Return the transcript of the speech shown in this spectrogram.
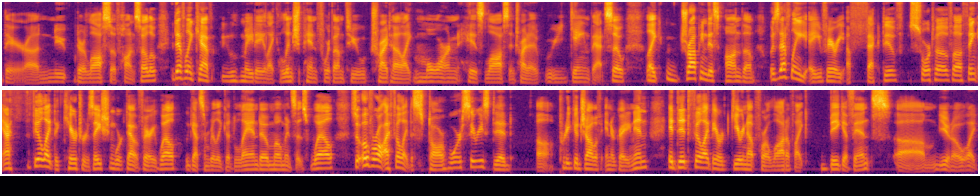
their uh, new their loss of Han Solo, it definitely of made a like linchpin for them to try to like mourn his loss and try to regain that. So like dropping this on them was definitely a very effective sort of uh, thing. And I feel like the characterization worked out very well. We got some really good Lando moments as well. So overall, I feel like the Star Wars series did a pretty good job of integrating in. It did feel like they were gearing up for a lot of like big events. Um, you know, like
